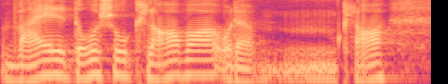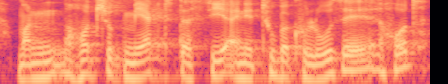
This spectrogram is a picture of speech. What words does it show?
weil da schon klar war, oder mm, klar, man hat schon gemerkt, dass sie eine Tuberkulose hat.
